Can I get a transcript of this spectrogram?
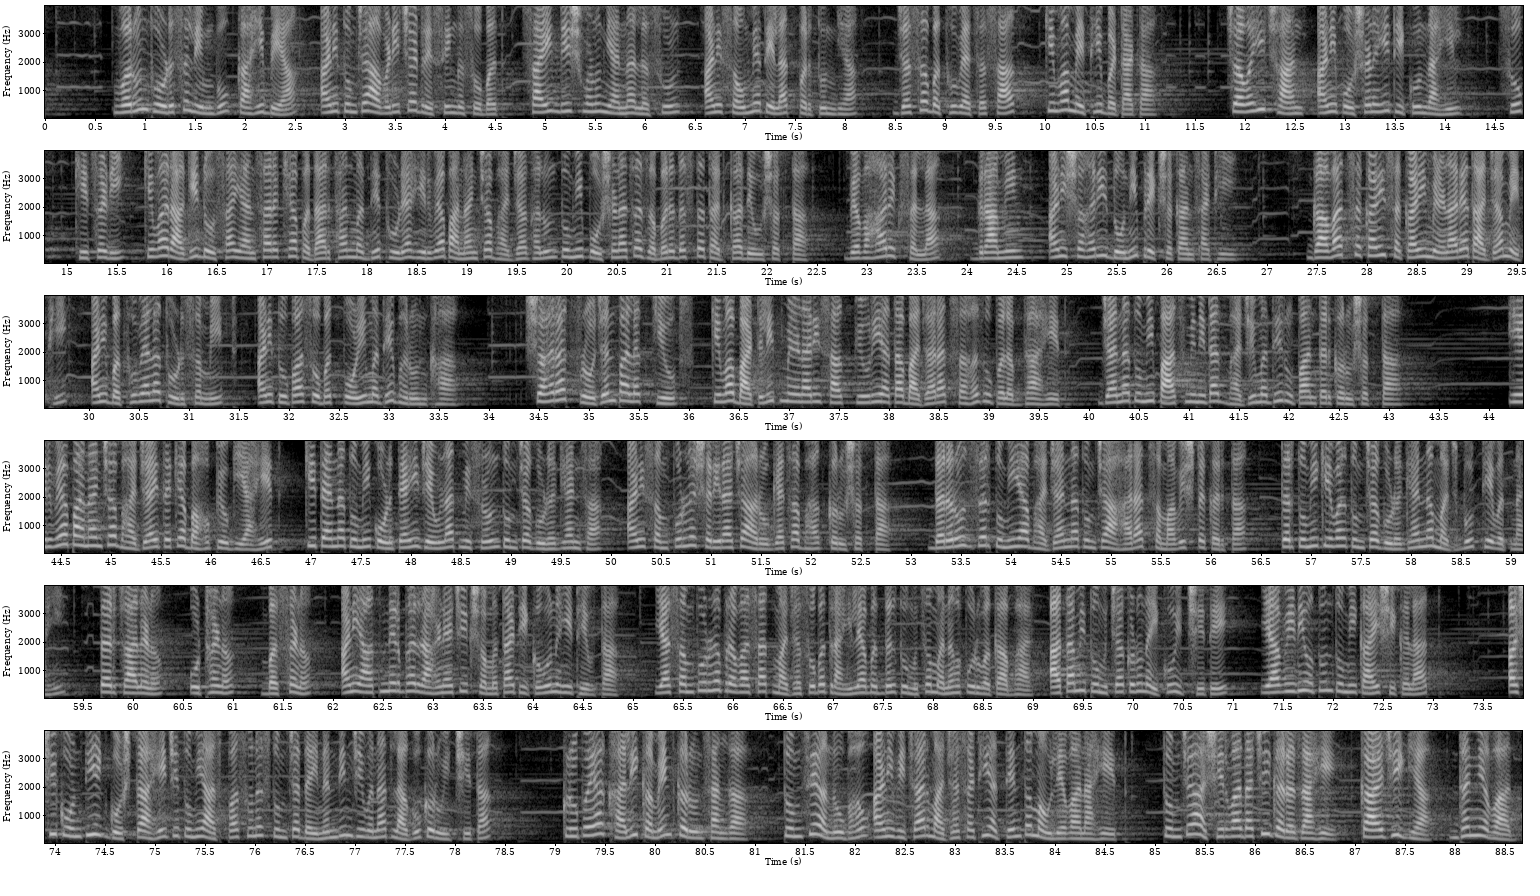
वरून थोडंसं लिंबू काही बिया आणि तुमच्या आवडीच्या ड्रेसिंगसोबत साईड डिश म्हणून यांना लसूण आणि सौम्य तेलात परतून घ्या. जसं बथुव्याचं साग किंवा मेथी बटाटा. चवही छान आणि पोषणही टिकून राहील. सूप खिचडी किंवा रागी डोसा यांसारख्या पदार्थांमध्ये थोड्या हिरव्या पानांच्या भाज्या घालून तुम्ही पोषणाचा जबरदस्त तडका देऊ शकता. व्यवहारिक सल्ला ग्रामीण आणि शहरी दोन्ही प्रेक्षकांसाठी. गावात सकाळी सकाळी मिळणाऱ्या ताज्या मेथी आणि बथुव्याला थोडंसं मीठ आणि तुपासोबत पोळीमध्ये भरून खा. शहरात फ्रोजन पालक क्यूब्स किंवा बाटलीत मिळणारी साग प्युरी आता बाजारात सहज उपलब्ध आहेत ज्यांना तुम्ही पाच मिनिटात भाजीमध्ये रूपांतर करू शकता. हिरव्या पानांच्या भाज्या इतक्या बाहुपयोगी आहेत की त्यांना तुम्ही कोणत्याही जेवणात मिसळून तुमच्या गुडघ्यांचा आणि संपूर्ण शरीराच्या आरोग्याचा भाग करू शकता. दररोज जर तुम्ही या भाज्यांना तुमच्या आहारात समाविष्ट करता तर तुम्ही केवळ तुमच्या गुडघ्यांना मजबूत ठेवत नाही तर चालणं उठणं बसणं आणि आत्मनिर्भर राहण्याची क्षमता टिकवूनही ठेवता. या संपूर्ण प्रवासात माझ्यासोबत राहिल्याबद्दल तुमचं मनःपूर्वक आभार. आता मी तुमच्याकडून ऐकू इच्छिते या व्हिडिओतून तुम्ही काय शिकलात? अशी कोणती एक गोष्ट आहे जी तुम्ही आजपासूनच तुमच्या दैनंदिन जीवनात लागू करू इच्छिता? कृपया खाली कमेंट करून सांगा. तुमचे अनुभव आणि विचार माझ्यासाठी अत्यंत मौल्यवान आहेत. तुमच्या आशीर्वादाची गरज आहे. काळजी घ्या. धन्यवाद.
